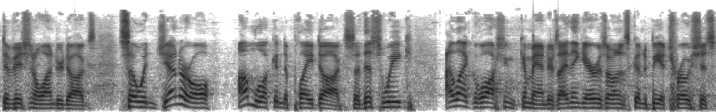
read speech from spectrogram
divisional underdogs. So, in general, I'm looking to play dogs. So, this week, I like the Washington Commanders. I think Arizona is going to be atrocious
